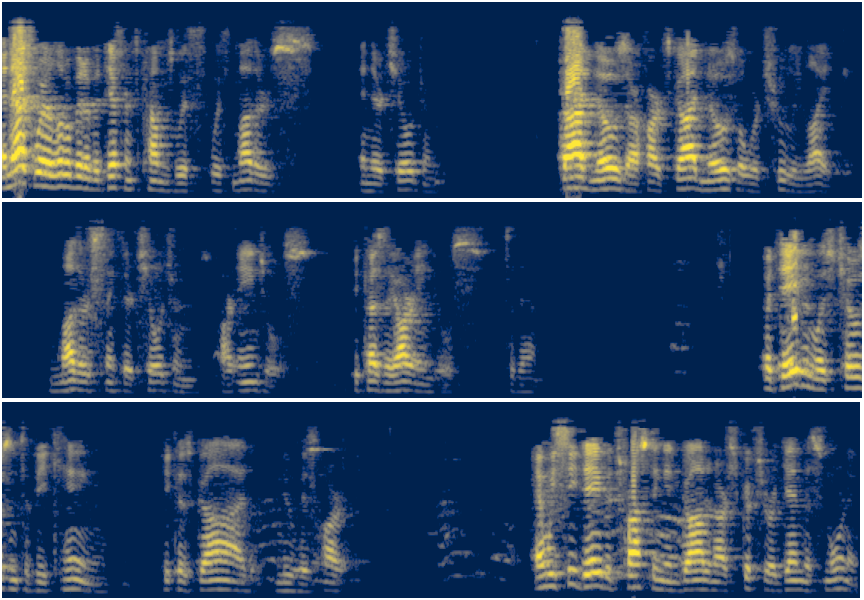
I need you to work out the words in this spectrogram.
And that's where a little bit of a difference comes with, with mothers and their children. God knows our hearts. God knows what we're truly like. Mothers think their children are angels because they are angels to them. But David was chosen to be king because God knew his heart. And we see David trusting in God in our scripture again this morning.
